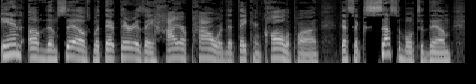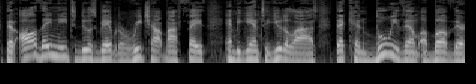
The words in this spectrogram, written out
in of themselves, but that there is a higher power that they can call upon that's accessible to them, that all they need to do is be able to reach out by faith and begin to utilize that can buoy them above their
